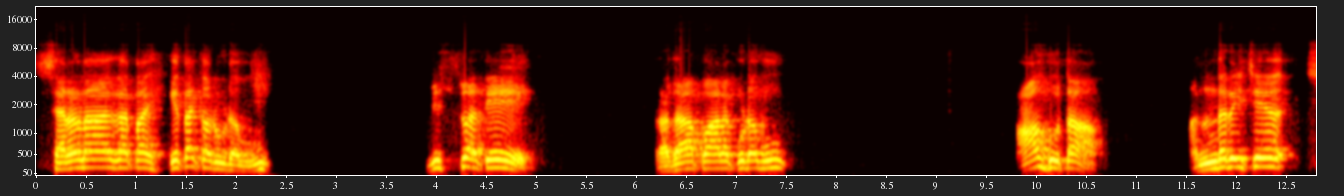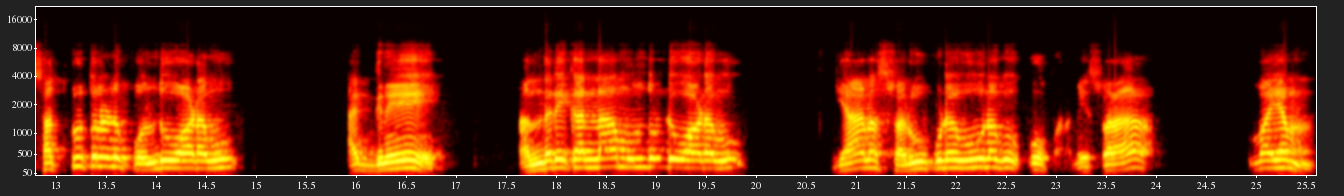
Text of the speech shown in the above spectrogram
శరణాగత హితకరుడవు. విశ్వతే ప్రజాపాలకుడవు. ఆహుత అందరిచే సత్కృతులను పొందువాడవు. అగ్నే అందరికన్నా ముందుండు వాడవు జ్ఞాన స్వరూపుడవు నగు ఓ పరమేశ్వర. వయం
